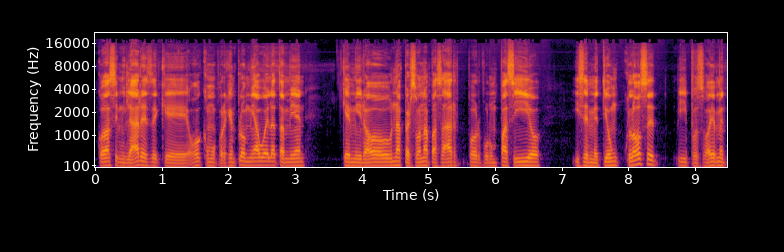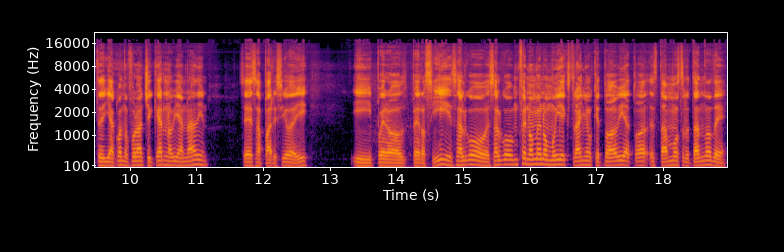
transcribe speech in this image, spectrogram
cosas similares de que, o como por ejemplo mi abuela también, que miró una persona pasar por, por un pasillo y se metió a un closet y pues obviamente ya cuando fueron a chequear no había nadie, se desapareció de ahí. Y pero, pero sí, es algo, es algo, un fenómeno muy extraño que todavía toda- estamos tratando de,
